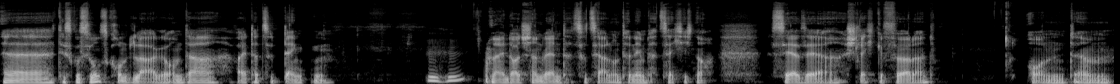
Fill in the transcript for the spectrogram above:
äh, Diskussionsgrundlage, um da weiterzudenken. Mhm. Weil in Deutschland werden Sozialunternehmen tatsächlich noch sehr, sehr schlecht gefördert. Und ähm,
